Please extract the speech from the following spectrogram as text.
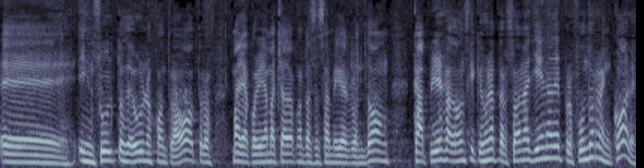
eh, insultos de unos contra otros, María Corina Machado contra César Miguel Rondón, Capriles Radonsky, que es una persona llena de profundos rencores.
